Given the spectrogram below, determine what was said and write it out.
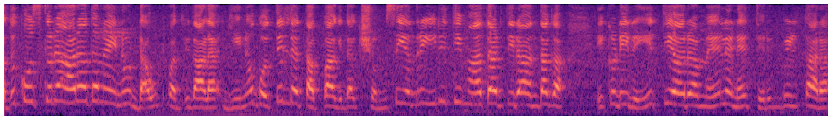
ಅದಕ್ಕೋಸ್ಕರ ಆರಾಧನಾ ಏನೋ ಡೌಟ್ ಬಂದಿದ್ದಾಳೆ ಏನೋ ಗೊತ್ತಿಲ್ಲದೆ ತಪ್ಪಾಗಿದೆ. ಕ್ಷಮಿಸಿ ಅಂದರೆ ಈ ರೀತಿ ಮಾತಾಡ್ತೀರಾ? ಅಂದಾಗ ಈ ಕಡೆ ರೀತಿಯವರ ಮೇಲೇ ತಿರುಗಿ ಬೀಳ್ತಾರೆ.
